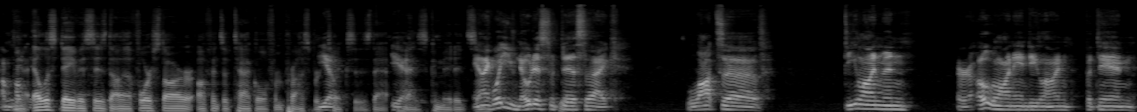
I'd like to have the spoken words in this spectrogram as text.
I'm yeah. Ellis Davis is the uh, four-star offensive tackle from Prosper, Yep. Texas, that Yeah. has committed. So, And like what you've noticed with Yeah. this, like lots of D linemen or O line and D line, but then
